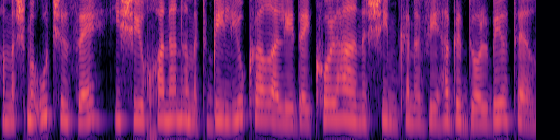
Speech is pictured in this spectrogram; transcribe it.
המשמעות של זה היא שיוחנן המטביל יוכר על ידי כל האנשים כנביא הגדול ביותר.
